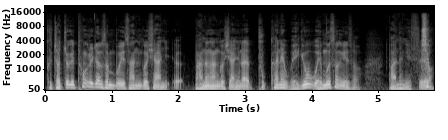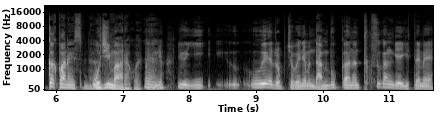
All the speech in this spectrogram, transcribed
그 저쪽에 통일전선부에서 한 것이 아니 반응한 것이 아니라 북한의 외교 외무성에서 반응했어요. 즉각 반응했습니다. 오지 마라고 했거든요. 네. 이거 이, 의외롭죠. 왜냐하면 남북과는 특수관계이기 때문에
